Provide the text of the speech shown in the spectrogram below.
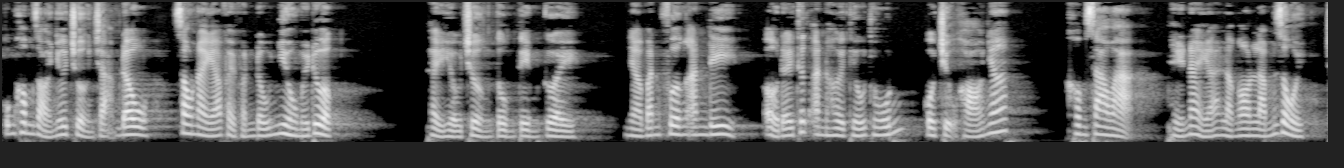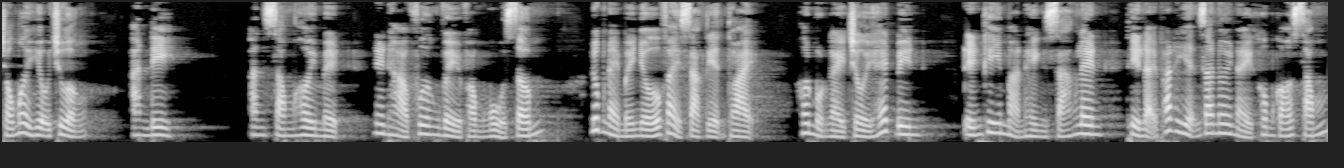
cũng không giỏi như trưởng trạm đâu, sau này phải phấn đấu nhiều mới được. Thầy hiệu trưởng tùm tìm cười, nhà Văn Phương ăn đi, ở đây thức ăn hơi thiếu thốn, cô chịu khó nhá. Không sao ạ Thế này á, là ngon lắm rồi Cháu mời hiệu trưởng Ăn đi Ăn xong hơi mệt Nên Hà Phương về phòng ngủ sớm Lúc này mới nhớ phải sạc điện thoại hơn một ngày trời hết pin, Đến khi màn hình sáng lên Thì lại phát hiện ra nơi này không có sóng.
